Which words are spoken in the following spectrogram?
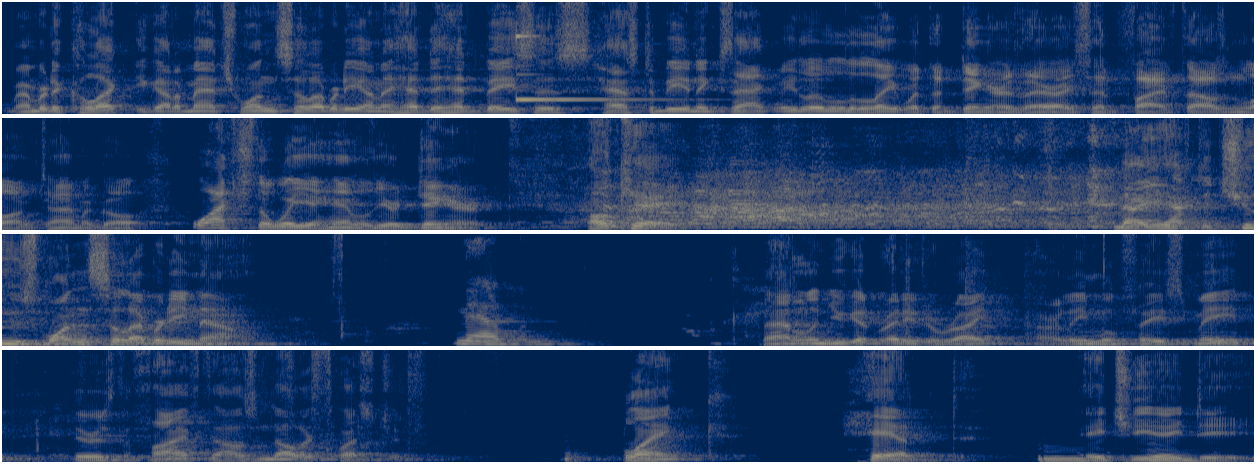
Remember to collect, you got to match one celebrity on a head-to-head basis. Has to be an exactly little late with the dinger there. I said 5,000 long time ago. Watch the way you handle your dinger. Okay. now you have to choose one celebrity now. Madlyn. Madlyn, you get ready to write. Arlene will face me. Here is the $5,000 question. Blank head. H E A D.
